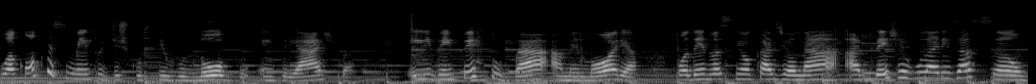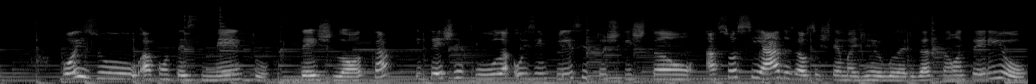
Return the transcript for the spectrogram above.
O acontecimento discursivo novo, entre aspas, ele vem perturbar a memória, podendo assim ocasionar a desregularização, pois o acontecimento desloca e desregula os implícitos que estão associados ao sistema de regularização anterior,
